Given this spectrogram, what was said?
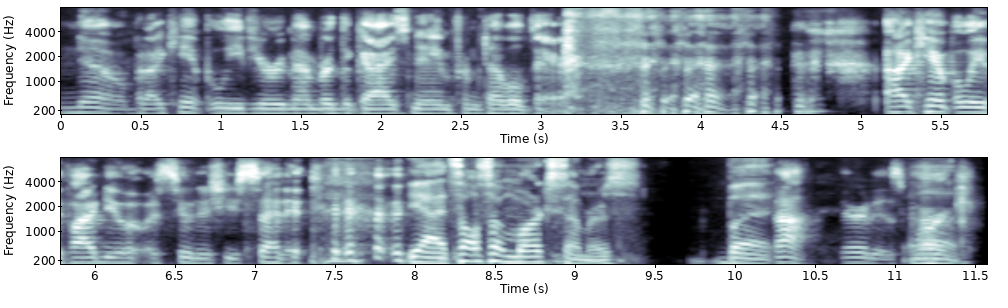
No, but I can't believe you remembered the guy's name from Double Dare. I can't believe I knew it as soon as you said it. Yeah, it's also Mark Summers. But ah, there it is. Uh. Mark.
